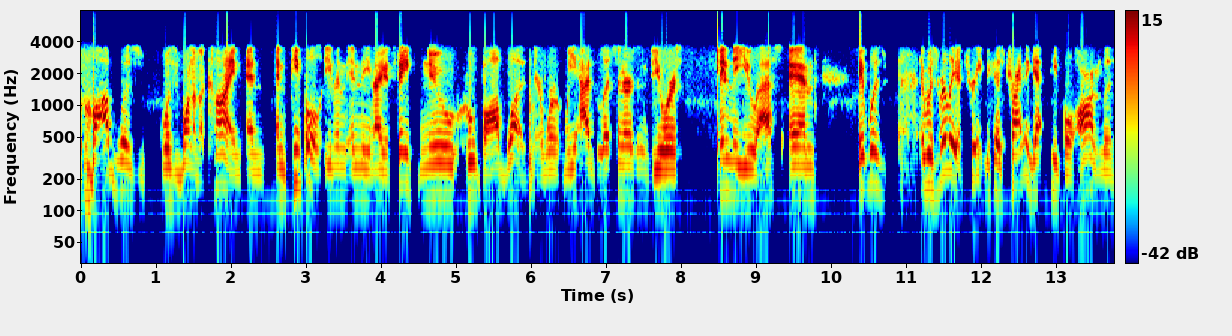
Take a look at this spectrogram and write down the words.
Bob was was one of a kind and and people even in the United States knew who Bob was. There were we had listeners and viewers in the US and it was it was really a treat because trying to get people on was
